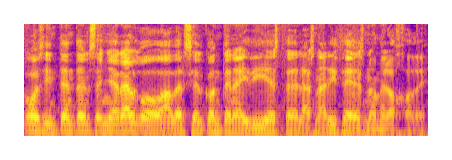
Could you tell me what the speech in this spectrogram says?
Os intento enseñar algo a ver si el Content ID este de las narices no me lo jode.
